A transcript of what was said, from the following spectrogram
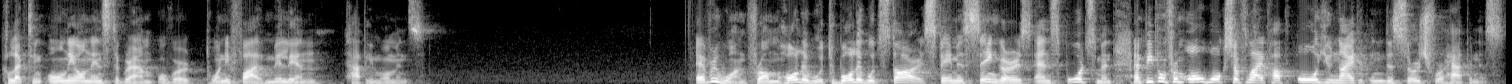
collecting only on Instagram over 25 million happy moments. Everyone from Hollywood to Bollywood stars, famous singers, and sportsmen, and people from all walks of life have all united in the search for happiness.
